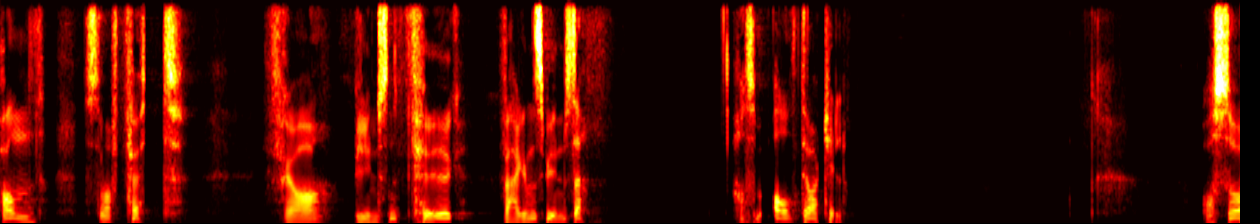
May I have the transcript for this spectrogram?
Han som var født fra begynnelsen, før verdens begynnelse. Han som alltid har vært til. Og så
